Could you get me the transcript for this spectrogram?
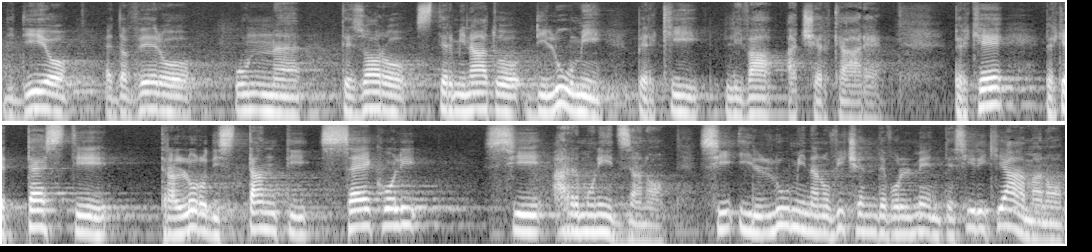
di Dio è davvero un tesoro sterminato di lumi per chi li va a cercare. Perché? Perché testi tra loro distanti secoli si armonizzano, si illuminano vicendevolmente, si richiamano,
